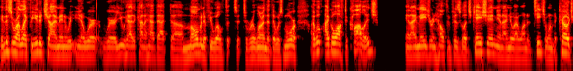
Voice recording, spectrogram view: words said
and this is where I'd like for you to chime in, where, you know, where, where you had kind of had that uh, moment, if you will, to, to, to relearn that there was more. I will, I go off to college and I major in health and physical education. And I knew I wanted to teach. I wanted to coach.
